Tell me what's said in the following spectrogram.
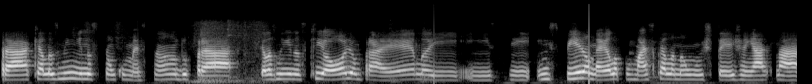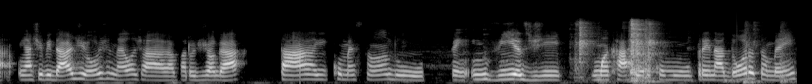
para aquelas meninas que estão começando, para aquelas meninas que olham para ela e, e, se inspiram nela, por mais que ela não esteja em, na, em atividade hoje, né, ela já parou de jogar, está começando, tem, em vias de uma carreira como treinadora também,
